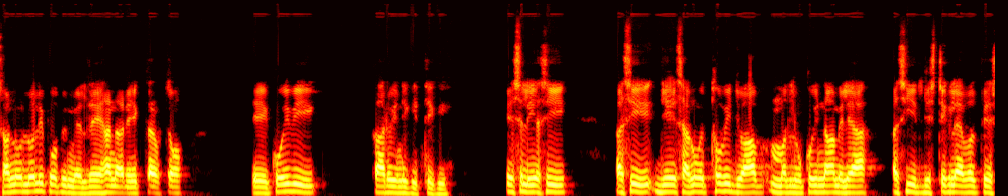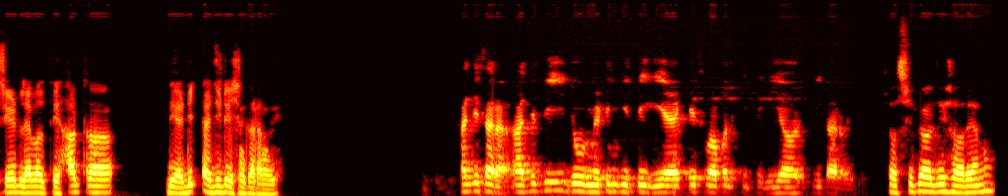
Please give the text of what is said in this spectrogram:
ਸਾਨੂੰ ਲੋਲੀਪੌਪ ਹੀ ਮਿਲ ਰਹੇ ਹਨ ਹਰੇਕ ਤਰਫ ਤੋਂ ਤੇ ਕੋਈ ਵੀ ਕਾਰਵਾਈ ਨਹੀਂ ਕੀਤੀ ਗਈ। ਇਸ ਲਈ ਅਸੀਂ ਅਸੀਂ ਜੇ ਸਾਨੂੰ ਇੱਥੋਂ ਵੀ ਜਵਾਬ ਮਤਲਬ ਕੋਈ ਨਾ ਮਿਲਿਆ ਅਸੀਂ ਡਿਸਟ੍ਰਿਕਟ ਲੈਵਲ ਤੇ ਸਟੇਟ ਲੈਵਲ ਤੇ ਹਰ ਤਰ੍ਹਾਂ ਦੀ ਐਜੀਟੇਸ਼ਨ ਕਰਾਂਗੇ। ਹਾਂਜੀ ਸਰ ਅੱਜ ਦੀ ਜੋ ਮੀਟਿੰਗ ਕੀਤੀ ਗਈ ਹੈ ਕਿਸ ਬਾਬਤ ਕੀਤੀ ਗਈ ਹੈ ਔਰ ਕੀ ਕਾਰਵਾਈ? ਸਤਿ ਸ਼੍ਰੀ ਅਕਾਲ ਜੀ ਸਾਰਿਆਂ ਨੂੰ।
